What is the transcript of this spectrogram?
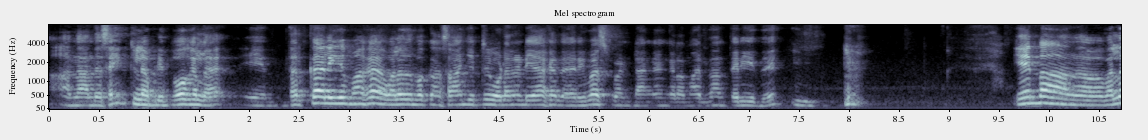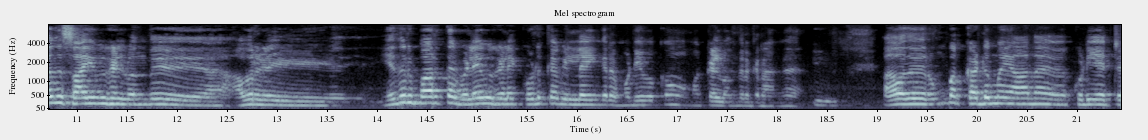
அந்த அந்த சைக்கிள் அப்படி போகல. தற்காலிகமாக வலது பக்கம் சாஞ்சிட்டு உடனடியாக அதை ரிவர்ஸ் பண்ணிட்டாங்கங்கிற மாதிரி தான் தெரியுது. ஏன்னா வலது சாய்வுகள் வந்து அவர்கள் எதிர்பார்த்த விளைவுகளை கொடுக்கவில்லைங்கிற முடிவுக்கும் மக்கள் வந்திருக்கிறாங்க. அதாவது ரொம்ப கடுமையான குடியேற்ற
